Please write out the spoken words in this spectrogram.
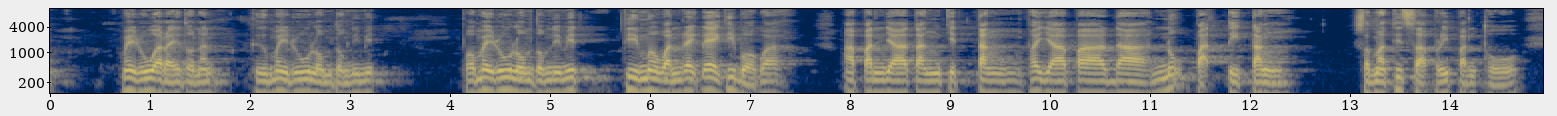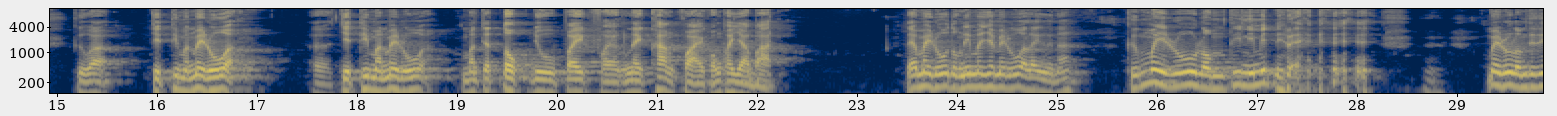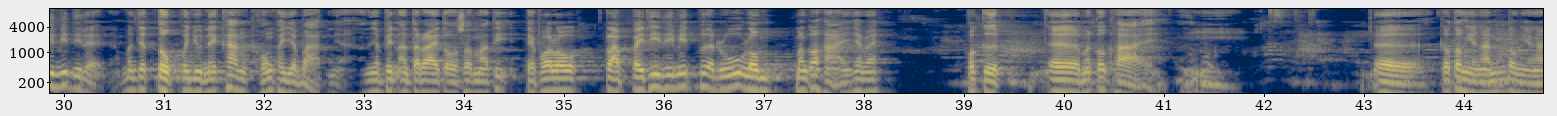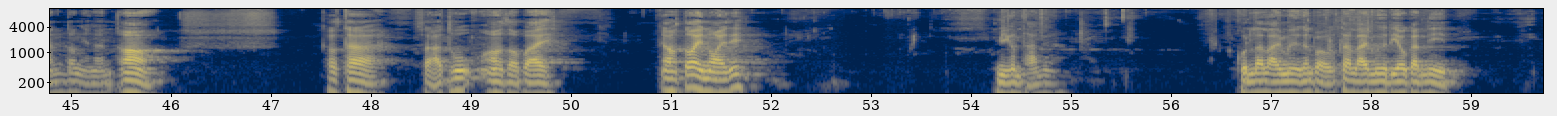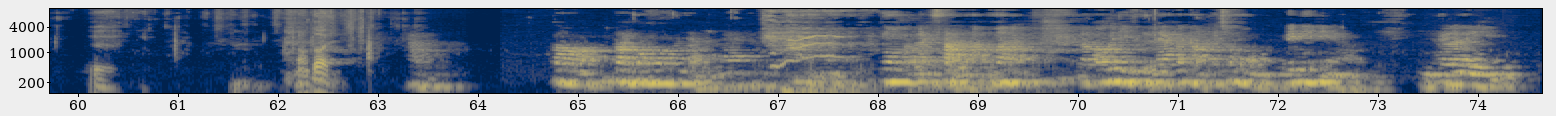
ไม่รู้อะไรตัวนั้น คือไม่รู้ลมตรงนิมิตพอไม่รู้ลมตรงนิมิตที่เมื่อวันแรก ๆ ที่บอกว่าอปัญญาตังจิตตังพยาปาดานุปติตัง สมาธิสะปริปันโถ คือว่าจิตที่มันไม่รู้อะจิตที่มันไม่รู้อะมันจะตกอยู่ไปฝ่ายในข้างฝ่ายของพยาบาท แต่ไม่รู้ตรงนี้ไม่ใช่ไม่รู้อะไรอื่นนะ คือไม่รู้ลมที่นิมิตนี่แหละ ไม่รู้ลมที่นิมิตนี่แหละ มันจะตกไปอยู่ในข้างของพยาบาทเนี่ยมันจะเป็นอันตรายต่อสมาธิ แต่พอเรากลับไปที่นิมิตเพื่อรู้ลมมันก็หายใช่ไหมพอเกิด เออ มันก็คลาย อืม เออ ก็ต้องอย่างนั้นต้องอย่างนั้น ต้องอย่างนั้นอ๋อเข้าท่าสาธุเอาต่อไป เอาต้อยหน่อยสิมีคำถามไหมนะคนละลายมือกันเปล่าถ้าลายมือเดียวกันนี่เออเอาต้อยค่ะก็ตอนงงๆแต่แรกงงกับไร้สาระมาก แล้วก็พอดีคืนแรกก็นอนแค่ชั่วโมงนิดๆเอง ก็เลย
